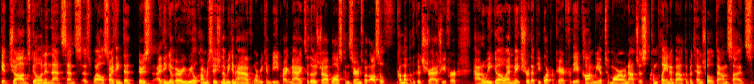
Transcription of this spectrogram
get jobs going in that sense as well. So I think that there's, I think, a very real conversation that we can have where we can be pragmatic to those job loss concerns, but also come up with a good strategy for how do we go and make sure that people are prepared for the economy of of tomorrow, not just complain about the potential downsides.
